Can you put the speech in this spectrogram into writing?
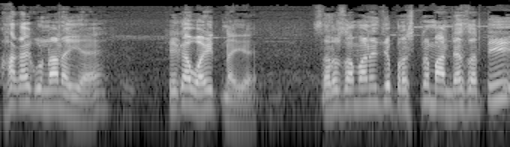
हा काय गुन्हा नाही आहे हे काय वाईट नाही आहे. सर्वसामान्यांचे प्रश्न मांडण्यासाठी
